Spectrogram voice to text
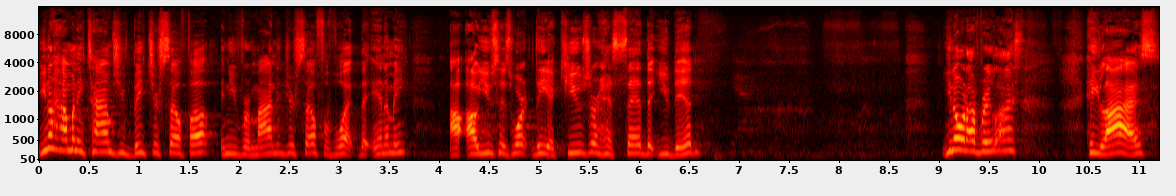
You know how many times you've beat yourself up and you've reminded yourself of what the enemy, I'll, I'll use his word, the accuser has said that you did? You know what I've realized? He lies.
